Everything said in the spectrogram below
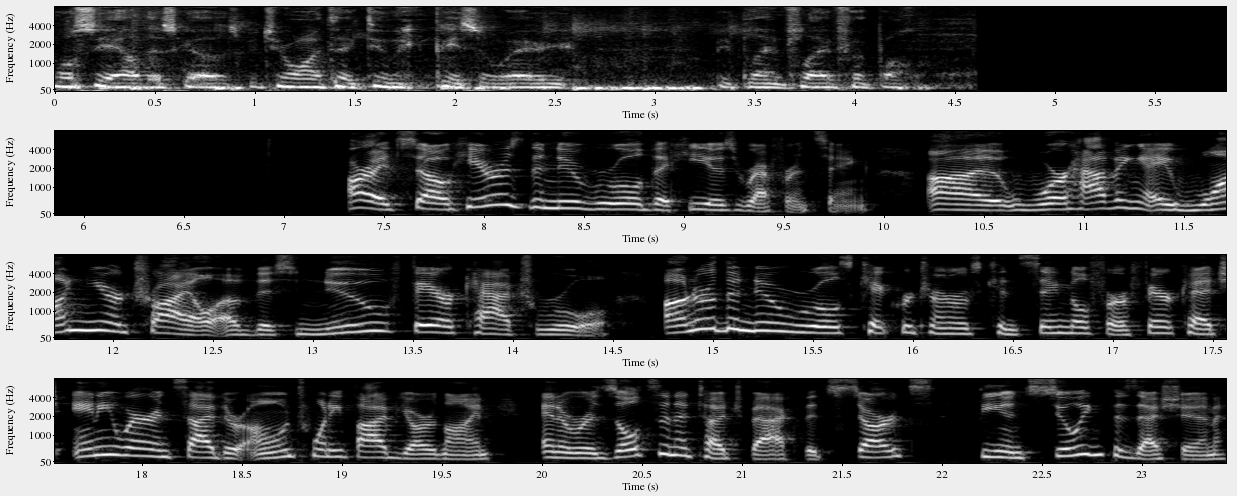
we'll see how this goes, but you don't want to take too many pieces away or you'll be playing flag football. All right, so here is the new rule that he is referencing. Uh, we're having a one year trial of this new fair catch rule. Under the new rules, kick returners can signal for a fair catch anywhere inside their own 25 yard line, and it results in a touchback that starts the ensuing possession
